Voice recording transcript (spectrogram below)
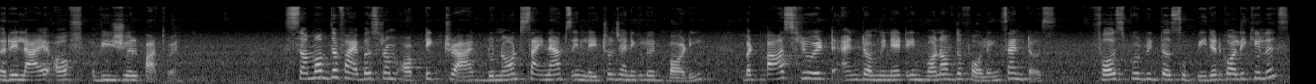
relay of visual pathway. Some of the fibers from optic tract do not synapse in lateral geniculate body but pass through it and terminate in one of the following centers. First would be the superior colliculus.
